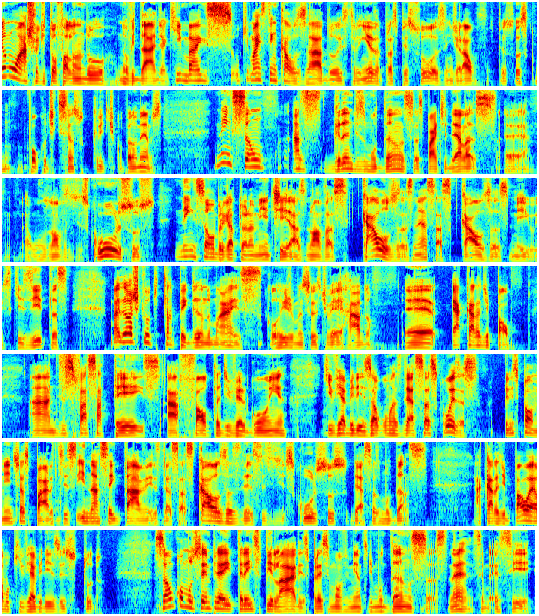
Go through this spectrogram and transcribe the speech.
Eu não acho que estou falando novidade aqui, mas o que mais tem causado estranheza para as pessoas em geral, as pessoas com um pouco de senso crítico pelo menos, nem são as grandes mudanças, parte delas é, alguns novos discursos, nem são obrigatoriamente as novas causas, né, essas causas meio esquisitas, mas eu acho que o que está pegando mais, corrija-me se eu estiver errado, é, é a cara de pau a disfarçatez, a falta de vergonha que viabiliza algumas dessas coisas, principalmente as partes inaceitáveis dessas causas, desses discursos, dessas mudanças. A cara de pau é o que viabiliza isso tudo. São, como sempre, aí três pilares para esse movimento de mudanças, né? Esse, esse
